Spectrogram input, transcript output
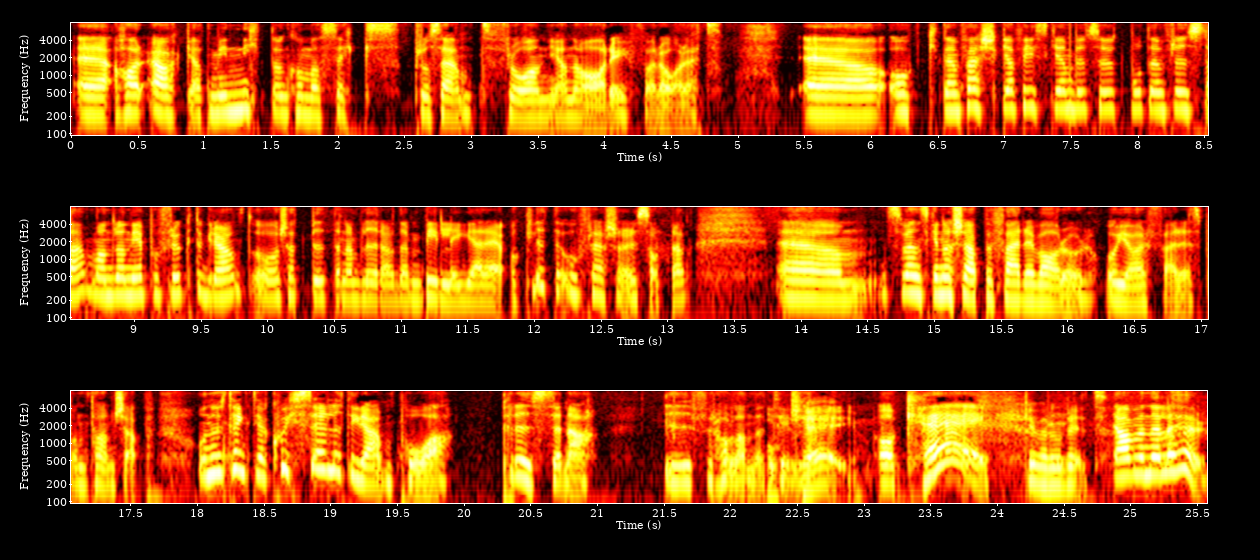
eh, har ökat med 19,6 procent från januari förra året. Eh, och den färska fisken byts ut mot den frysta. Man drar ner på frukt och grönt och köttbitarna blir av den billigare och lite ofräschare sorten. Eh, svenskarna köper färre varor och gör färre spontanköp. Och nu tänkte jag quizza er lite grann på priserna i förhållande till... Okej. Okej! Gud vad roligt. Ja men eller hur?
